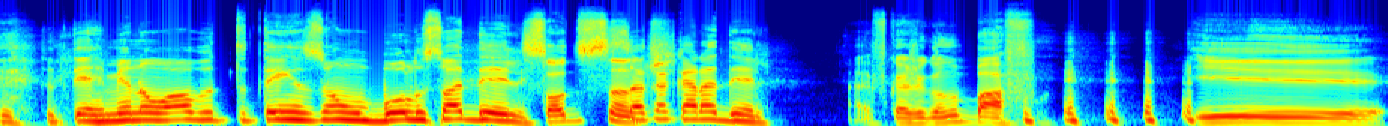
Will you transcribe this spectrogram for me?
tu termina o álbum, tu tem só um bolo só dele. Só do Só Santos. com a cara dele. Aí fica jogando bafo. e.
